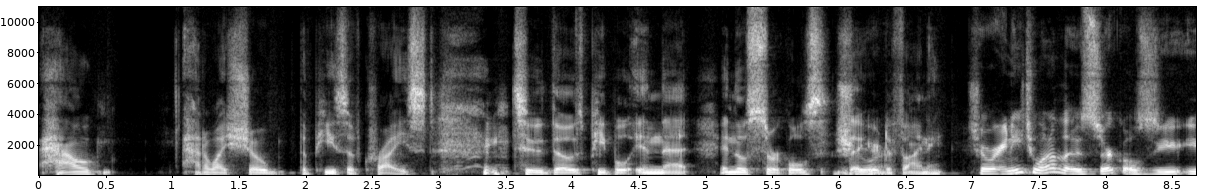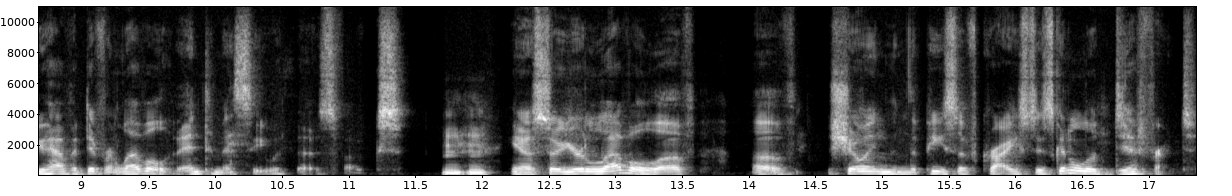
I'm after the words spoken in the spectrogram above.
How how do I show the peace of Christ to those people in that in those circles that you're defining? sure in each one of those circles you you have a different level of intimacy with those folks hmm you know so your level of of showing them the peace of christ is going to look different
